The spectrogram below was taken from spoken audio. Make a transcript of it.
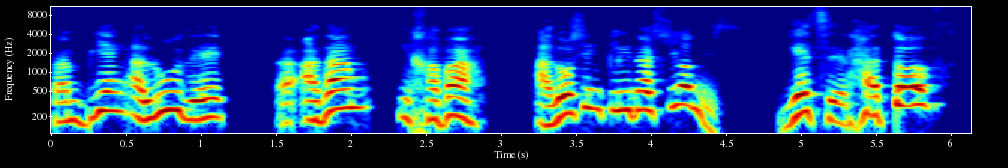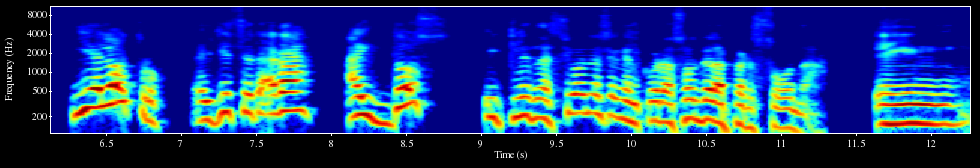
también alude a Adán y Javá, a dos inclinaciones. Yetzer Hatov y el otro, el Yetzer Hará. Hay dos inclinaciones en el corazón de la persona. En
